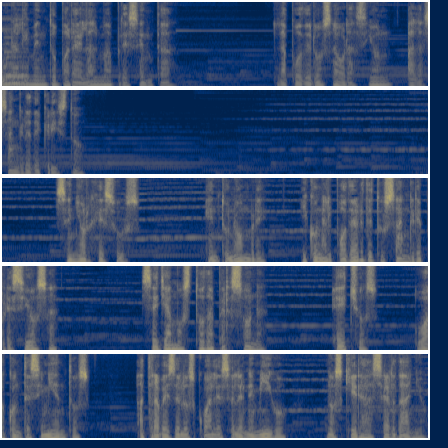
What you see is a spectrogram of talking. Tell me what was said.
Un alimento para el alma presenta la poderosa oración a la sangre de Cristo. Señor Jesús, en tu nombre y con el poder de tu sangre preciosa, sellamos toda persona, hechos o acontecimientos a través de los cuales el enemigo nos quiera hacer daño.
